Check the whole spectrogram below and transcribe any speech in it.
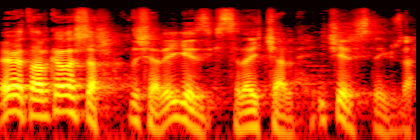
Evet arkadaşlar dışarıyı gezdik. Sıra içeride. İçerisi de güzel.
